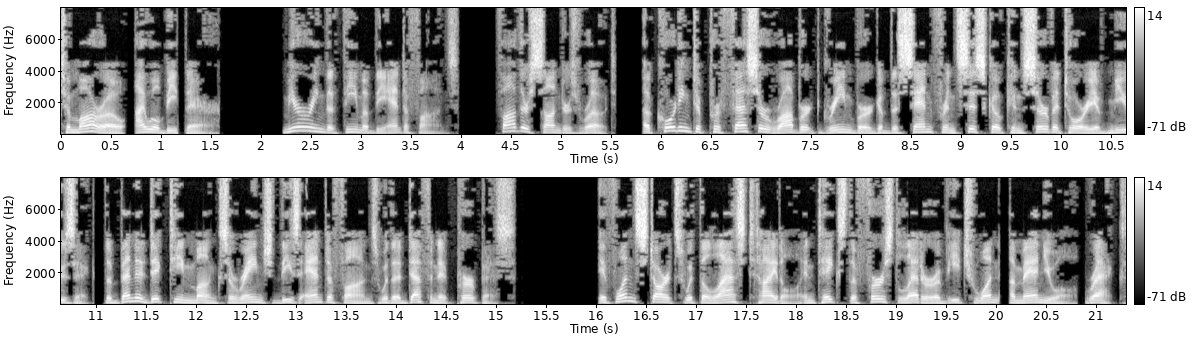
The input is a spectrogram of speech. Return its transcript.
"'Tomorrow, I will be there", mirroring the theme of the antiphons. Father Saunders wrote, According to Professor Robert Greenberg of the San Francisco Conservatory of Music, the Benedictine monks arranged these antiphons with a definite purpose. If one starts with the last title and takes the first letter of each one, Emmanuel, Rex,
